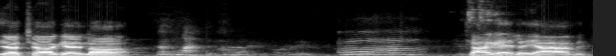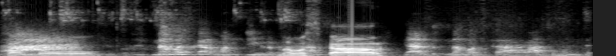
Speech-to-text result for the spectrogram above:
या चहा घ्यायला कसं म्हणते तुला? चहा घ्यायला या मित्रांनो नमस्कार म्हण इकडं. नमस्कार या- नमस्कार असं म्हणते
